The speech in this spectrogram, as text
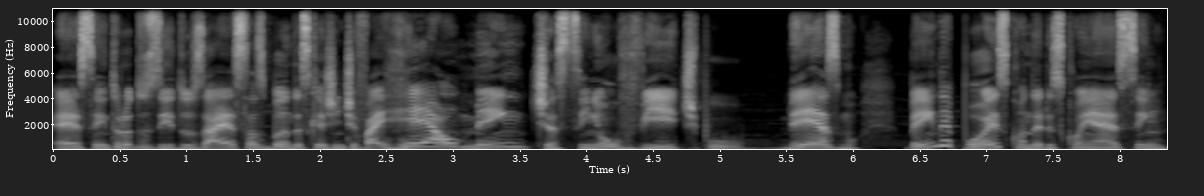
é, ser introduzidos a essas bandas que a gente vai realmente, assim, ouvir, tipo, mesmo, bem depois, quando eles conhecem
